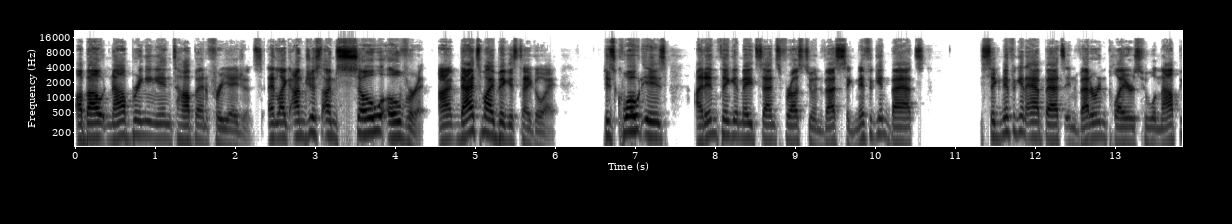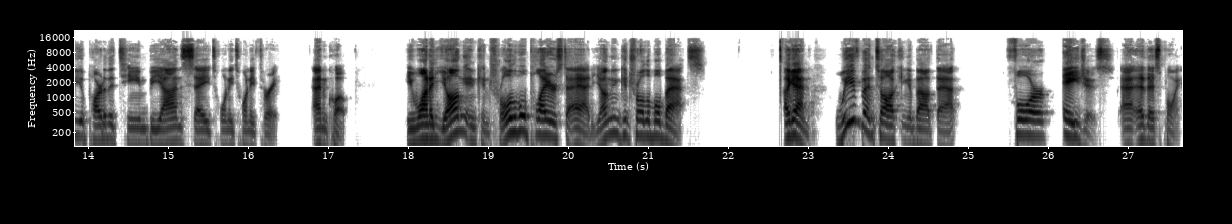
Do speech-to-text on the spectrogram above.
about not bringing in top end free agents, and like I'm just I'm so over it. I, that's my biggest takeaway. His quote is, "I didn't think it made sense for us to invest significant bats." Significant at bats in veteran players who will not be a part of the team beyond, say, 2023. End quote. He wanted young and controllable players to add, young and controllable bats. Again, we've been talking about that for ages at, at this point.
